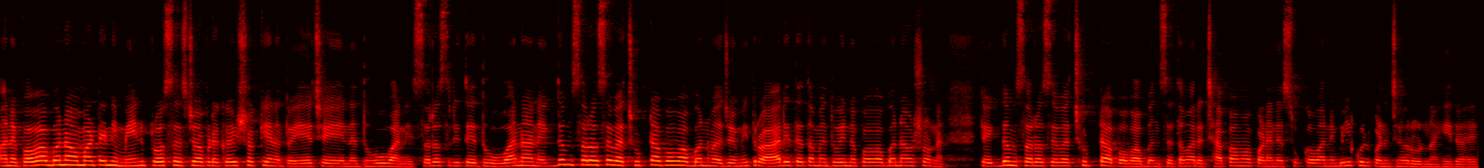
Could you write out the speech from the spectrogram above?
અને પૌવા બનાવવા માટેની મેઇન પ્રોસેસ જો આપણે કહી શકીએ ને, તો એ છે એને ધોવાની. સરસ રીતે ધોવાના અને એકદમ સરસ એવા છૂટા પૌવા બનવા જોઈએ. મિત્રો, આ રીતે તમે ધોઈને પૌવા બનાવશો ને, તો એકદમ સરસ એવા છૂટા પૌવા બનશે. તમારે છાપામાં પણ એને સૂકવવાની બિલકુલ પણ જરૂર નહીં રહે.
